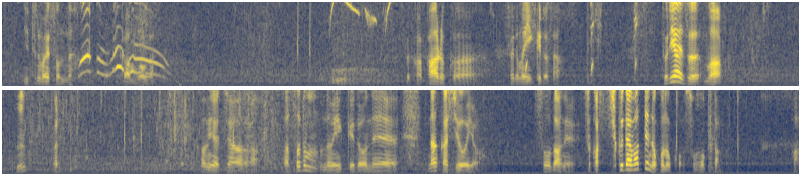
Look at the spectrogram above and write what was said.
いつの間にそんな？願望が。そっかカール君。それもいいけどさ。とりあえずまあ。ん？あれ？神谷ちゃん遊ぶのもいいけどね。なんかしようよ。そうだね。そっか宿題終わってんのこの子。そう思った。あ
